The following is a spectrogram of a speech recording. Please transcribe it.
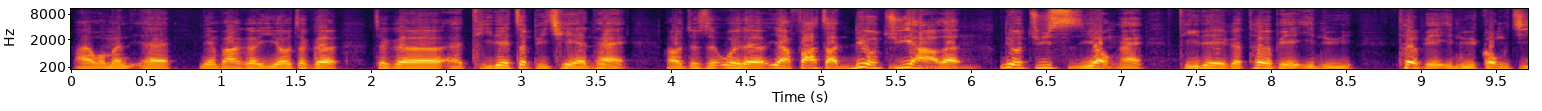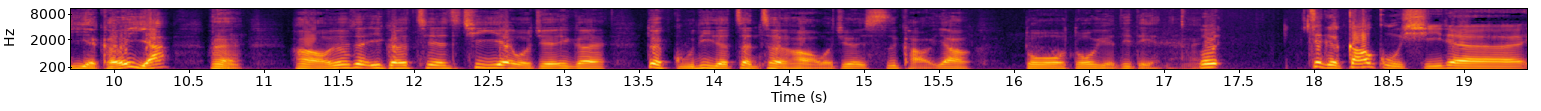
啊，我们呃联发科以后这个这个呃提炼这笔钱嘿，哦，就是为了要发展六 G 好了，六 G 使用嘿，提炼一个特别盈余。特别盈余攻击也可以啊，嗯，好，我觉得一个这企业，我觉得一个对鼓励的政策哈，我觉得思考要多多远一点。我这个高股息的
